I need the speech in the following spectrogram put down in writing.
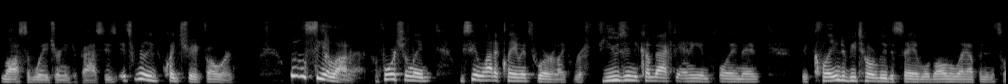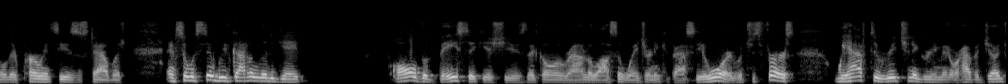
loss of wage earning capacities. It's really quite straightforward. We don't see a lot of that. Unfortunately, we see a lot of claimants who are like refusing to come back to any employment. They claim to be totally disabled all the way up until their permanency is established. And so instead, we've got to litigate all the basic issues that go around a loss of wage earning capacity award, which is first, we have to reach an agreement or have a judge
